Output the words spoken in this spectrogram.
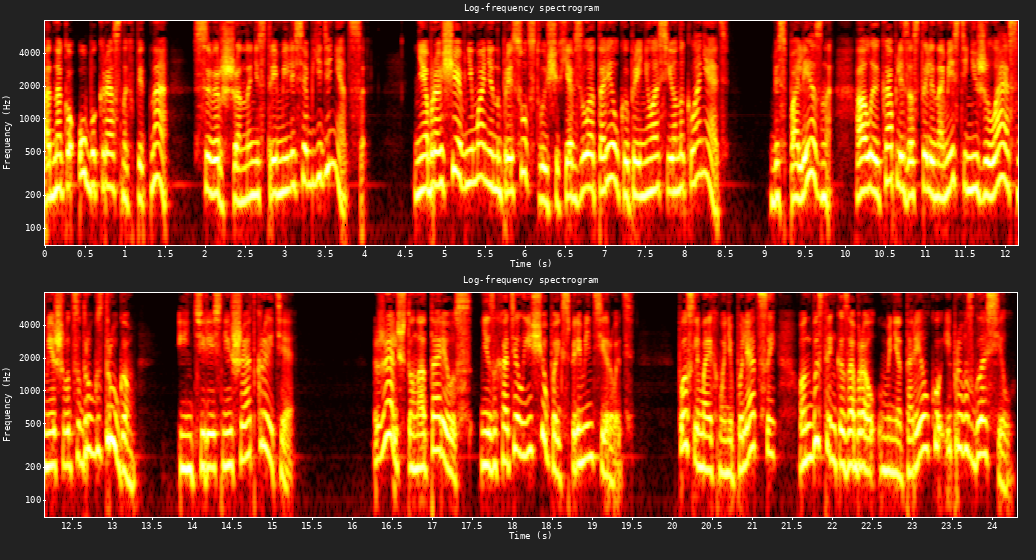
однако оба красных пятна совершенно не стремились объединяться. Не обращая внимания на присутствующих, я взяла тарелку и принялась ее наклонять. Бесполезно, алые капли застыли на месте, не желая смешиваться друг с другом. Интереснейшее открытие. Жаль, что нотариус не захотел еще поэкспериментировать. После моих манипуляций он быстренько забрал у меня тарелку и провозгласил.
